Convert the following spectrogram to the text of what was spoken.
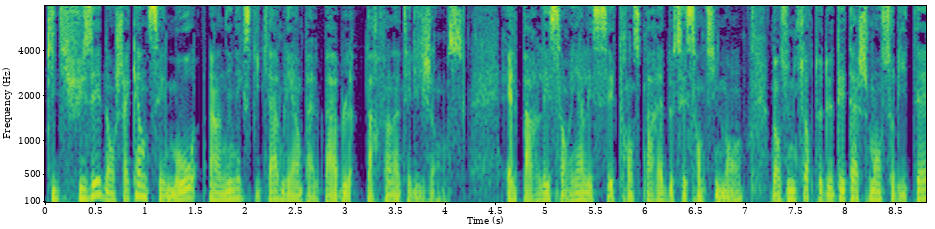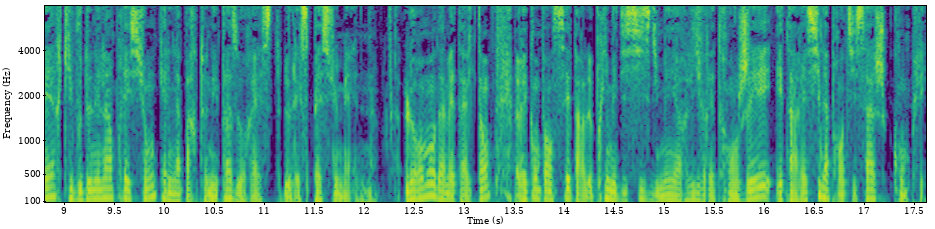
qui diffusaient dans chacun de ses mots un inexplicable et impalpable parfum d'intelligence. Elle parlait sans rien laisser transparaître de ses sentiments, dans une sorte de détachement solitaire qui vous donnait l'impression qu'elle n'appartenait pas au reste de l'espèce humaine. Le roman d'Ahmet Altan, récompensé par le prix Médicis du meilleur livre étranger, est un récit d'apprentissage complet.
